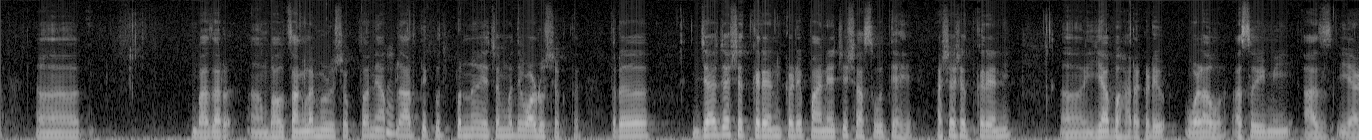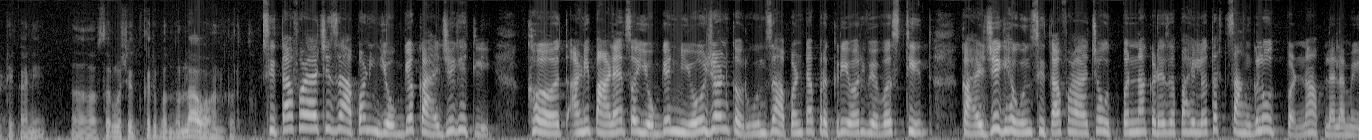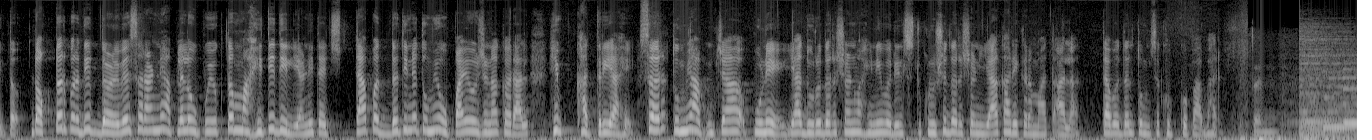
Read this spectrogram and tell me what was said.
बाजार भाव चांगला मिळू शकतो आणि आपलं आर्थिक उत्पन्न याच्यामध्ये वाढू शकतं. तर ज्या ज्या शेतकऱ्यांकडे पाण्याची शाश्वती आहे अशा शेतकऱ्यांनी या बहाराकडे वळावं असंही मी आज या ठिकाणी सर्व शेतकरी बंधूंना आवाहन करतो. सीताफळाची जर आपण योग्य काळजी घेतली खत आणि पाण्याचं योग्य नियोजन करून जर आपण त्या प्रक्रियेवर व्यवस्थित काळजी घेऊन सीताफळाच्या उत्पन्नाकडे जर पाहिलं तर चांगलं उत्पन्न आपल्याला मिळतं. डॉक्टर प्रदीप दळवे सरांनी आपल्याला उपयुक्त माहिती दिली आणि त्याची त्या पद्धतीने तुम्ही उपाययोजना कराल ही खात्री आहे. सर तुम्ही आमच्या पुणे या दूरदर्शन वाहिनीवरील कृषी दर्शन या कार्यक्रमात आलात. त्याबद्दल तुमचे खूप खूप आभार. धन्यवाद.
